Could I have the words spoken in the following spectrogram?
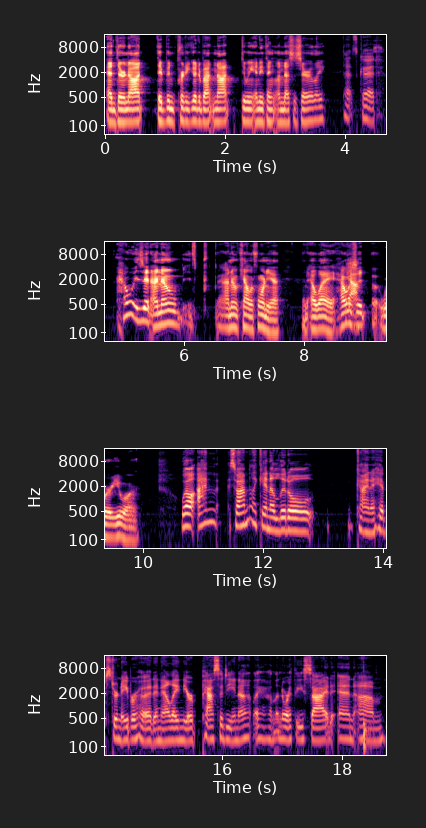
And they're not they've been pretty good about not doing anything unnecessarily. That's good. How is it? I know it's I know California and LA. How yeah. is it uh, where you are? Well, I'm so I'm like in a little kind of hipster neighborhood in LA near Pasadena, like on the northeast side, and um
